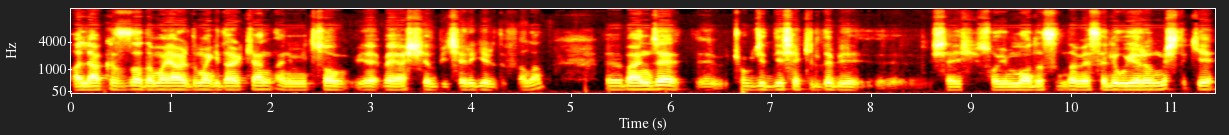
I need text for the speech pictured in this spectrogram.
Alakasız adama yardıma giderken hani Mitsov veya Şilb içeri girdi falan. E, Bence çok ciddi şekilde bir şey soyunma odasında Veseli uyarılmıştı ki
